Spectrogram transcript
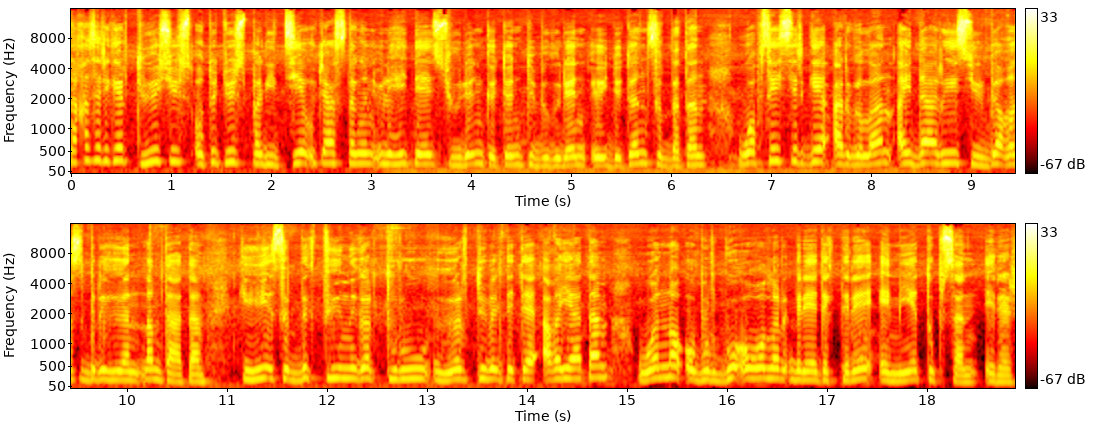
Сақасыргер 230 полиция участығын үләйте сүйрен көтен түбігірен өйдөтен сырдатан уапсай сірге арғылан айдары сүйрбе ғыз бірігіған намтатам. Кеге сырдық тыыныгар туру ұғыр түбелтете ағаятам, уанна обургу оғылар бередектері әмие тупсан ерер.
